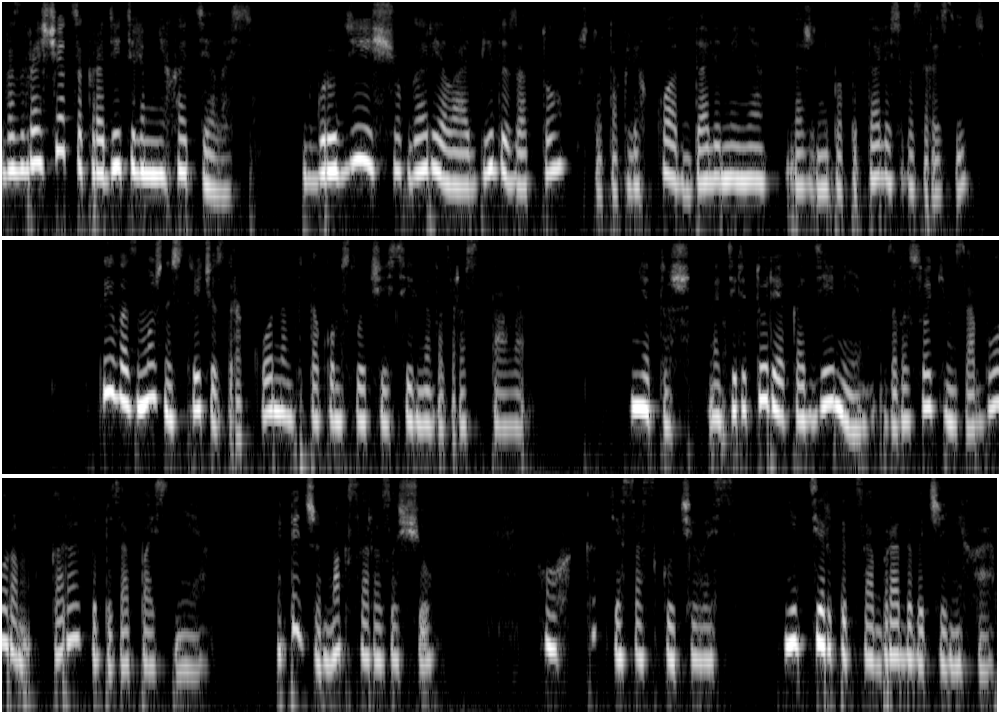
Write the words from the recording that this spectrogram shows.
Возвращаться к родителям не хотелось. В груди еще горела обида за то, что так легко отдали меня, даже не попытались возразить. Да и возможность встречи с драконом в таком случае сильно возрастала. Нет уж, на территории Академии за высоким забором гораздо безопаснее. Опять же Макса разыщу. Ох, как я соскучилась. Не терпится обрадовать жениха.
